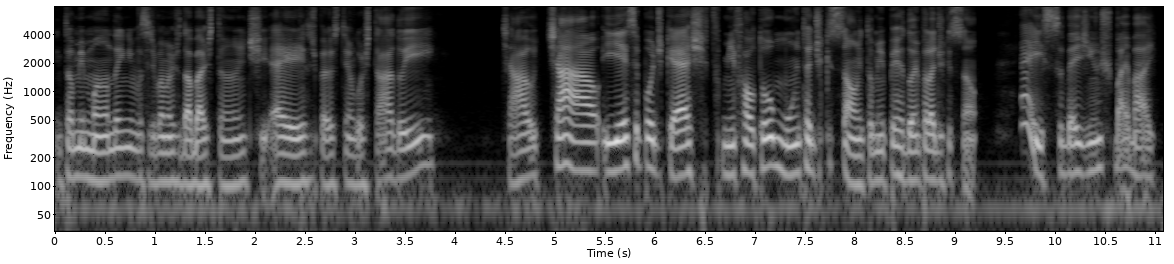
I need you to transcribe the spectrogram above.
Então me mandem, vocês vão me ajudar bastante. É isso, espero que vocês tenham gostado e tchau, tchau. E esse podcast me faltou muito a dicção, então me perdoem pela dicção. É isso, beijinhos, bye bye.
